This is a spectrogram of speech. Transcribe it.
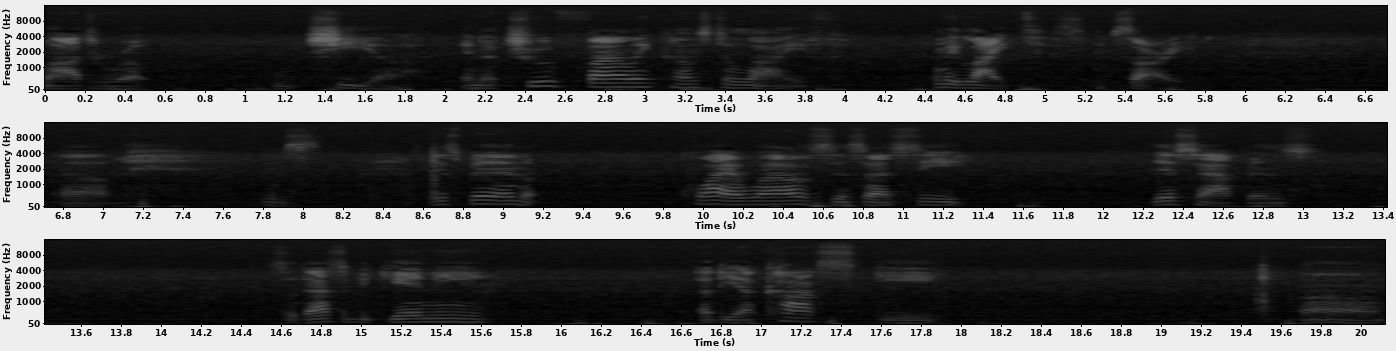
Madara Uchiha. And the truth finally comes to life. I mean, light. Sorry. Um, it's, it's been quite a while since I see this happens. So that's the beginning of the Akatsuki um,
